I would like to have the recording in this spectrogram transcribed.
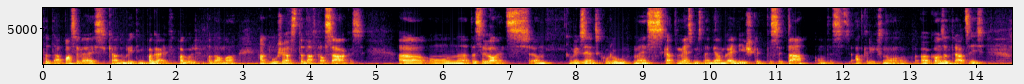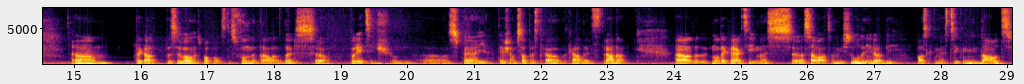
tad tā pasivējas, kādu brīdi pagaida, paguļ, padomā, atpūšas, tad atkal sākas. Un tas ir vēl viens virziens, kuru mēs skatāmies. Mēs nebijām gaidījuši, ka tas ir tā, un tas atkarīgs no koncentrācijas. Um, tas ir vēl viens papildus, tas fundamentālās daļas prieciņš un uh, spēja tiešām saprast, kā, kā lietas strādā. Uh, tad notiek reakcija, mēs uh, savācam visu ūdeņradi, paskatāmies, cik viņi ir daudz,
